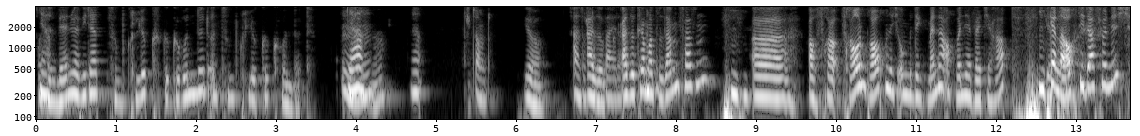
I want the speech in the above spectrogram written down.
und ja. dann werden wir wieder zum Glück gegründet und zum Glück gegründet. Ja. Mhm. Ne? Stimmt. Ja. Also, Also, beides. also können wir zusammenfassen. äh, auch Fra Frauen brauchen nicht unbedingt Männer, auch wenn ihr welche habt. Ihr Genau. braucht die dafür nicht.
